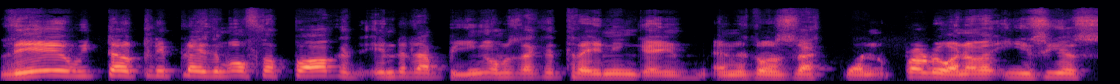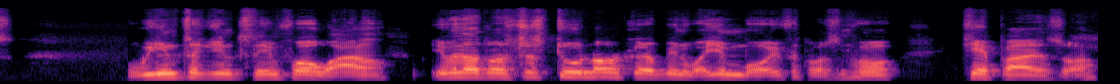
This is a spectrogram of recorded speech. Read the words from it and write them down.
There, we totally played them off the park. It ended up being almost like a training game, and it was like one, probably one of the easiest wins against them for a while. Even though it was just 2 0, it could have been way more if it wasn't for Kepa as well.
